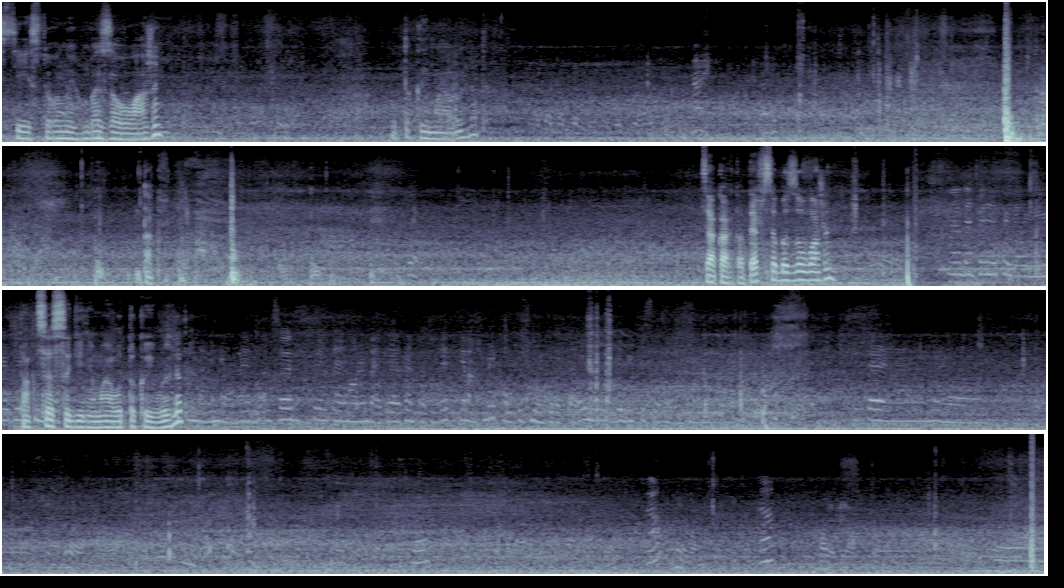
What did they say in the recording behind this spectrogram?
з цієї сторони без зауважень. От такий має вигляд. Ця карта теж все без зауважень. Так, це сидіння має от такий вигляд.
